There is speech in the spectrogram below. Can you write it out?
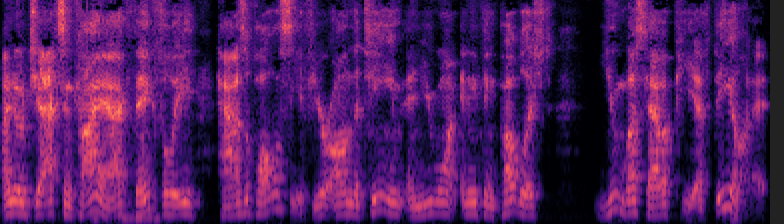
I know Jackson Kayak, thankfully, has a policy. If you're on the team and you want anything published, you must have a PFD on it.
